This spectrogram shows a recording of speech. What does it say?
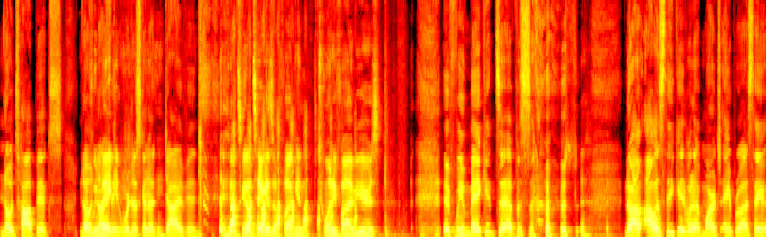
No topics. No If we nothing. make it- We're just gonna dive in. it's gonna take us a fucking 25 years. if we make it to episode. no, I, I was thinking what March, April. I say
